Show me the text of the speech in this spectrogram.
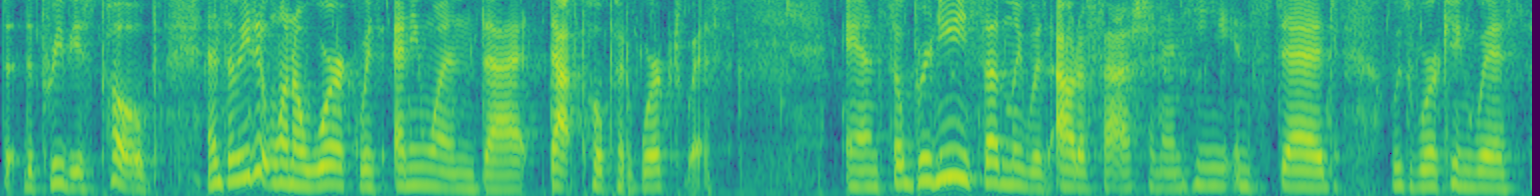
the, the previous pope. And so he didn't want to work with anyone that that pope had worked with. And so Bernini suddenly was out of fashion, and he instead was working with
